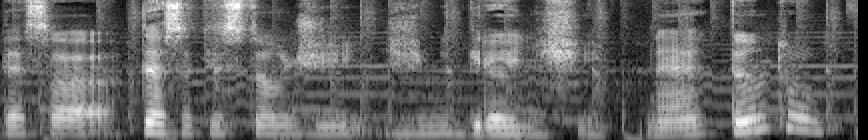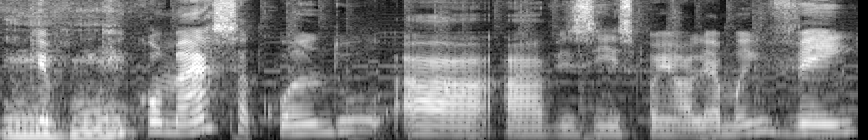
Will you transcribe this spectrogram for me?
dessa, dessa questão de, de imigrante, né? Tanto porque, Uhum. que começa quando a, a vizinha espanhola e a mãe vêm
